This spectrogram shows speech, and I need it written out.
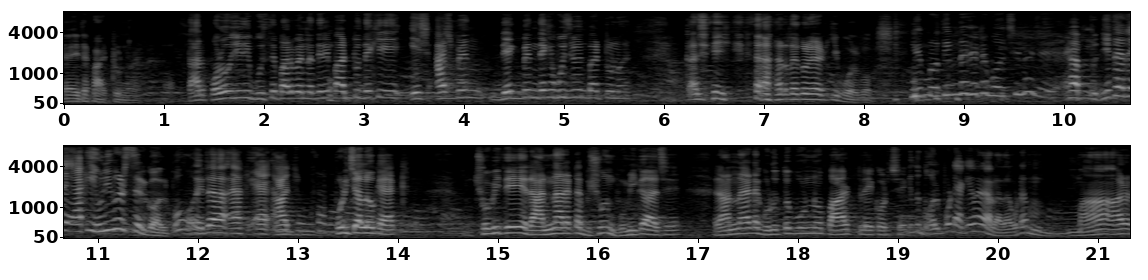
এটা পার্ট টু নয়। তারপরেও যিনি বুঝতে পারবেন না তিনি পার্ট টু দেখে এস- আসবেন দেখবেন দেখে বুঝবেন পার্ট টু নয়। কাজেই আলাদা করে আর কি বলব। প্রতিমদা যেটা বলছিল যে হ্যাঁ যেটা যে একই ইউনিভার্সের গল্প এটা এক এক- আজ পরিচালক এক। ছবিতে রান্নার একটা ভীষণ ভূমিকা আছে রান্নার একটা গুরুত্বপূর্ণ পার্ট প্লে করছে কিন্তু গল্পটা একেবারে আলাদা। ওটা মা আর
